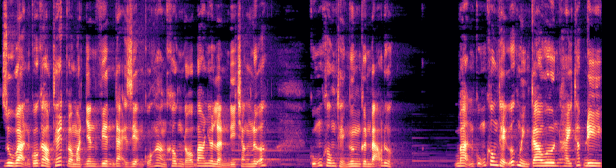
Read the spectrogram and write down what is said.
dù bạn có gào thét vào mặt nhân viên đại diện của hàng không đó bao nhiêu lần đi chăng nữa, cũng không thể ngưng cơn bão được. Bạn cũng không thể ước mình cao hơn hay thấp đi,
